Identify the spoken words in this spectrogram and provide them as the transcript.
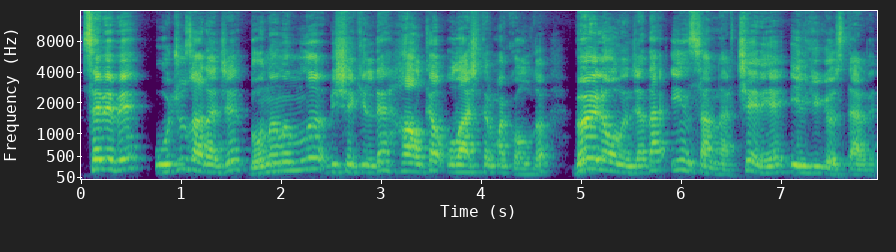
Sebebi ucuz aracı donanımlı bir şekilde halka ulaştırmak oldu. Böyle olunca da insanlar Chery'e ilgi gösterdi.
